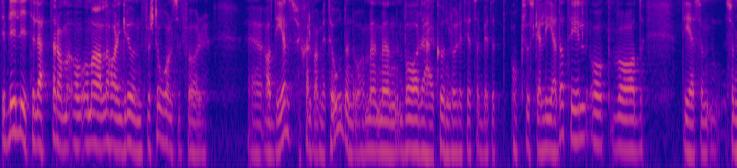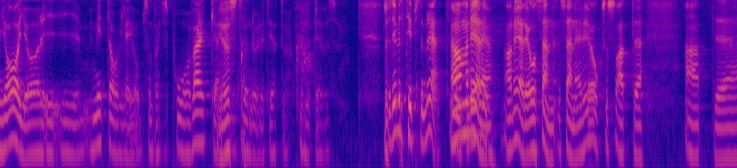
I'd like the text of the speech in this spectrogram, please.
det blir lite lättare om, om, om alla har en grundförståelse för Ja, dels för själva metoden då, men, men vad det här kundlojalitetsarbetet också ska leda till och vad det är som, som jag gör i, i mitt dagliga jobb som faktiskt påverkar kundlojalitet och kundupplevelse. Så det är väl tips nummer ett. Ja, men det är det. Ja, det är det. Och sen, sen är det ju också så att, eh, att eh,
